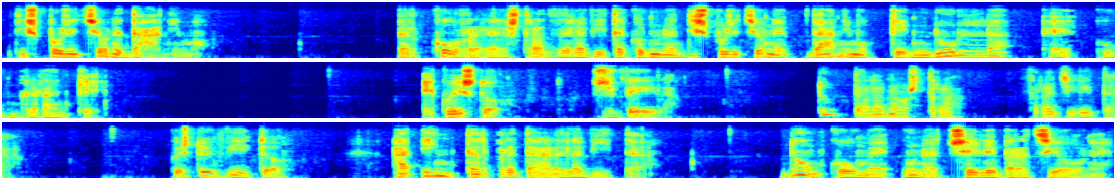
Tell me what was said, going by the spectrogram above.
disposizione d'animo, percorrere la strada della vita con una disposizione d'animo che nulla è un granché. E questo svela tutta la nostra fragilità. Questo invito a interpretare la vita non come una celebrazione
